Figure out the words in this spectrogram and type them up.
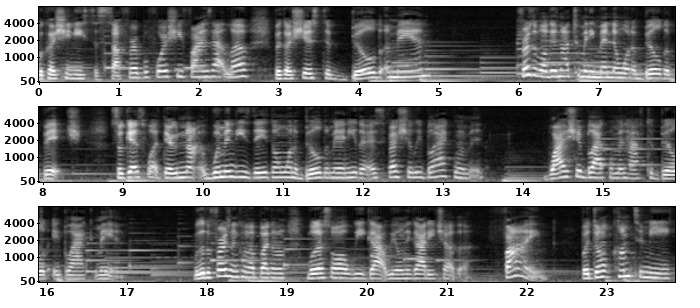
Because she needs to suffer before she finds that love? Because she has to build a man? First of all, there's not too many men that want to build a bitch. So guess what? They're not women these days don't want to build a man either, especially black women. Why should black women have to build a black man? Because the first thing comes up like, um, well, that's all we got. We only got each other. Fine. But don't come to me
